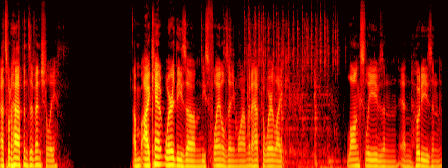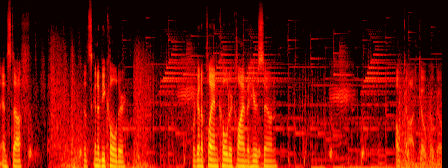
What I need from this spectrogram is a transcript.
that's what happens eventually. Um, I can't wear these um these flannels anymore. I'm going to have to wear like long sleeves and, and hoodies and, and stuff. It's going to be colder. We're going to play in colder climate here soon. Oh god, go, go, go.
